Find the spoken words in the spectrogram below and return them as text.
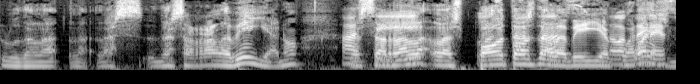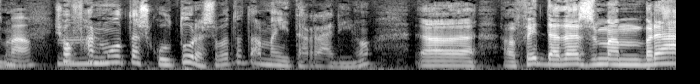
el de, la, la, les, de serrar la vella, no? Ah, de serrar sí? les, potes les potes de la vella de la quaresma. quaresma. Això ho fan moltes cultures, sobretot al Mediterrani, no? Eh, el fet de desmembrar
